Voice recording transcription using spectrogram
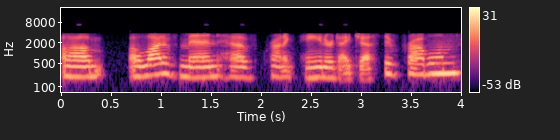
Um, a lot of men have chronic pain or digestive problems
